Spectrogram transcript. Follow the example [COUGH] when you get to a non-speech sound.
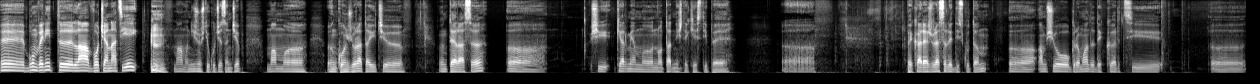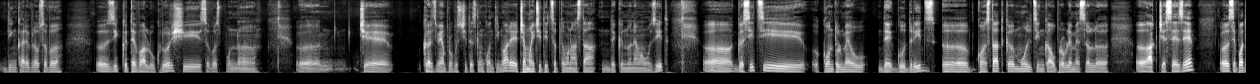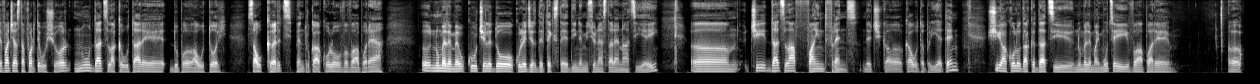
E, bun venit uh, la Vocea Nației. [CLEARS THROAT] Mamă, nici nu știu cu ce să încep. M-am uh, înconjurat aici uh, în terasă uh, și chiar mi-am uh, notat niște chestii pe uh, pe care aș vrea să le discutăm. Uh, am și o grămadă de cărți uh, din care vreau să vă uh, zic câteva lucruri și să vă spun uh, uh, ce cărți mi-am propus să citesc în continuare, ce am mai citit săptămâna asta de când nu ne-am auzit. Uh, găsiți contul meu de Goodreads. Uh, constat că mulți încă au probleme să-l uh, acceseze. Uh, se poate face asta foarte ușor. Nu dați la căutare după autori sau cărți, pentru că acolo vă va apărea uh, numele meu cu cele două culegeri de texte din emisiunea Starea Nației, uh, ci dați la Find Friends, deci ca, caută prieteni și acolo dacă dați numele maimuței va apare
